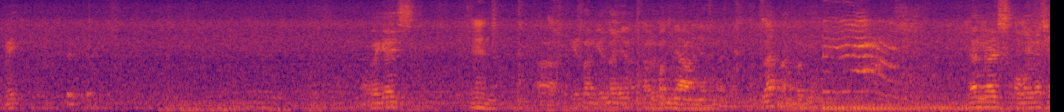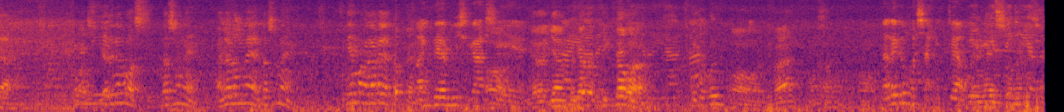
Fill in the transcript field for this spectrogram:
Okay. Okay guys. Ayan. Ah, kitang-kita niyo. Alpagyawan niya. Lahat ng bagay. Yan guys, okay na siya. Boss, yan na boss. Mo na eh. Ano lang na yan, mo na eh. Sige, makalaki ito. Mag-dervish kasi Oh, eh. yan, yan, tignan, tignan ba? Oh, di ba? Oh. Talagang masakit siya. Okay guys, na siya.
